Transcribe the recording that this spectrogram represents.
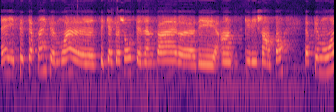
Et c'est certain que moi, euh, c'est quelque chose que j'aime faire, euh, des, en disquer des chansons. Parce que moi,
